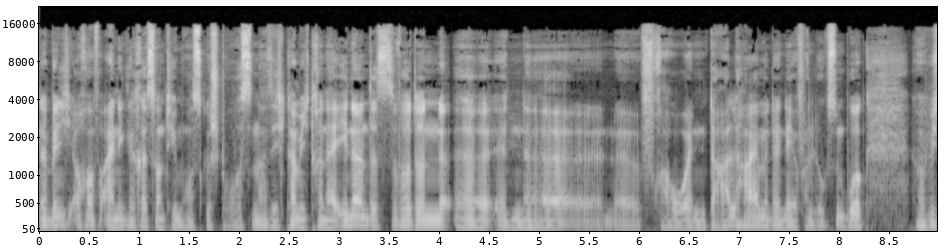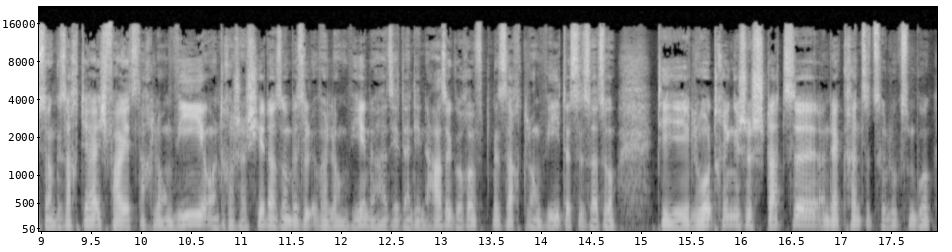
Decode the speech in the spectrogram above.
da bin ich auch auf einige Ressentiments gestoßen. Also ich kann mich dran erinnern, das war dann äh, in, äh, eine Frau in Dahlheim in der Nähe von Luxemburg. Da habe ich dann gesagt, ja, ich fahre jetzt nach Longwy und recherchiere da so ein bisschen über Longwy. Und da hat sie dann die Nase gerümpft und gesagt, Longwy, das ist also die lothringische Stadt äh, an der Grenze zu Luxemburg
